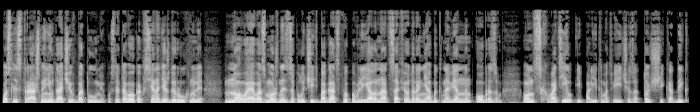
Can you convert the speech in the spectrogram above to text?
После страшной неудачи в Батуме, после того, как все надежды рухнули, новая возможность заполучить богатство повлияла на отца Федора необыкновенным образом. Он схватил Ипполита Матвеевича за тощий кадык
